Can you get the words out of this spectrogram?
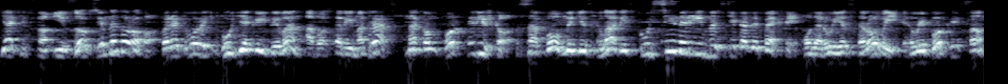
якісно і зовсім недорого. Перетворить будь-який диван або старий матрац на комфортне ліжко. Заповнить і згладить усі нерівності та дефекти. Подарує здоровий, глибокий сон.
